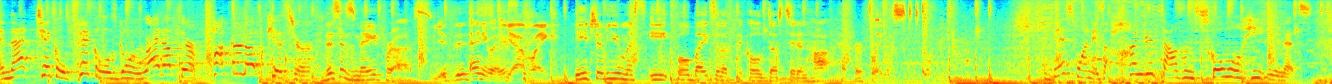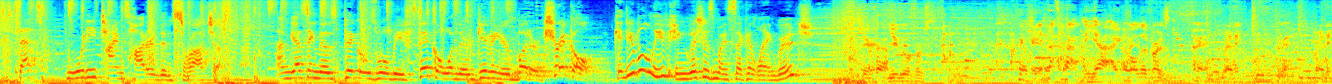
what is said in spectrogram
And that tickle pickle is going right up there, puckered up kisser. This is made for us. Anyway. yeah, like each of you must eat full bites of a pickle dusted in hot pepper flakes. This one is 100,000 Scoville heat units. That's 40 times hotter than sriracha. I'm guessing those pickles will be fickle when they're giving your butter trickle. Can you believe English is my second language? Here, you go first. Okay. yeah, I called it first. Okay, ready? Okay, ready?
